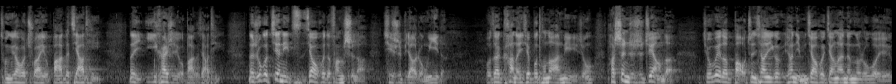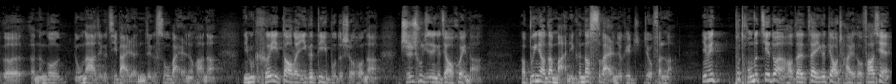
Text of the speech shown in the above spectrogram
从一个教会出来有八个家庭，那一开始有八个家庭。那如果建立子教会的方式呢，其实比较容易的。我在看了一些不同的案例里中，他甚至是这样的，就为了保证像一个像你们教会将来能够如果有一个呃能够容纳这个几百人，这个四五百人的话呢。你们可以到了一个地步的时候呢，直出去那个教会呢，呃，不一定要到满，你可能到四百人就可以就分了。因为不同的阶段哈，在在一个调查里头发现，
